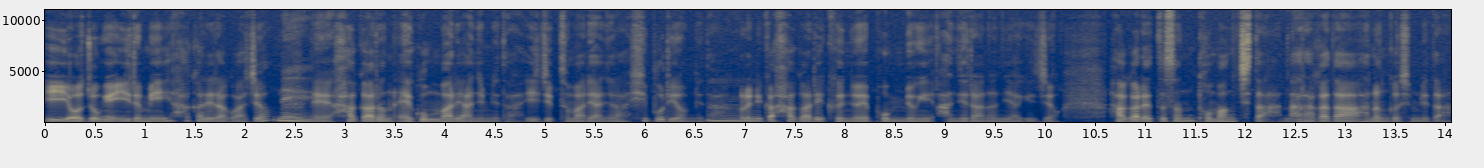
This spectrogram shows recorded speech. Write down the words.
이 여종의 이름이 하갈이라고 하죠. 네. 예, 하갈은 애굽 말이 아닙니다. 이집트 말이 아니라 히브리어입니다. 음. 그러니까 하갈이 그녀의 본명이 아니라는 이야기죠. 하갈의 뜻은 도망치다, 날아가다 하는 것입니다.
